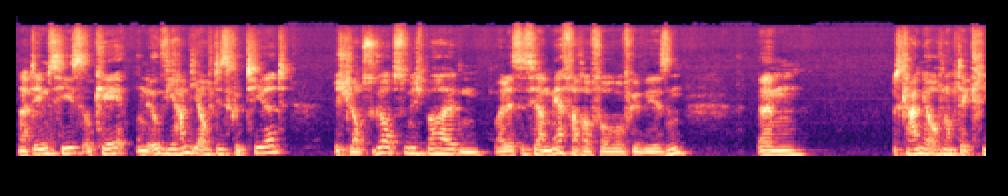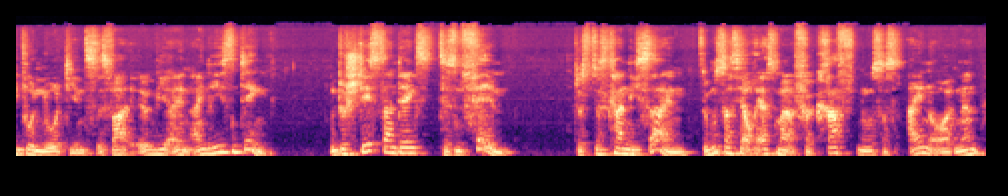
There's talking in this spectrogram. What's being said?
Nachdem es hieß, okay, und irgendwie haben die auch diskutiert, ich glaube sogar, ob sie mich behalten, weil es ist ja ein mehrfacher Vorwurf gewesen. Ähm, es kam ja auch noch der Kripo-Notdienst. Es war irgendwie ein, ein Riesending. Und du stehst da und denkst, das ist ein Film. Das, das kann nicht sein. Du musst das ja auch erstmal verkraften, du musst das einordnen.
